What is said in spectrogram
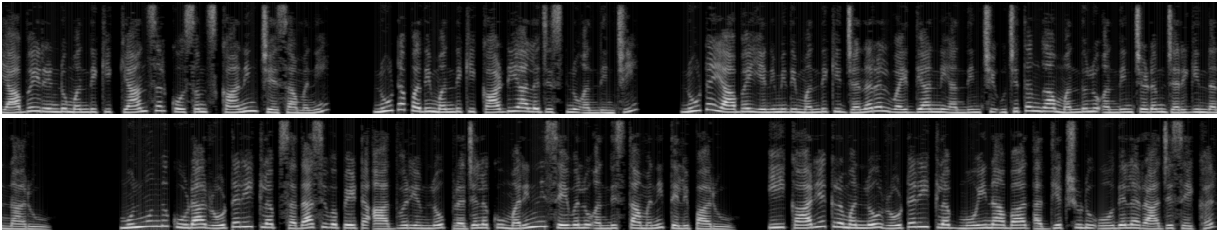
యాభై రెండు మందికి క్యాన్సర్ కోసం స్కానింగ్ చేశామని నూట పది మందికి కార్డియాలజిస్ట్ను అందించి నూట యాభై ఎనిమిది మందికి జనరల్ వైద్యాన్ని అందించి ఉచితంగా మందులు అందించడం జరిగిందన్నారు. మున్ముందు కూడా రోటరీ క్లబ్ సదాశివపేట ఆధ్వర్యంలో ప్రజలకు మరిన్ని సేవలు అందిస్తామని తెలిపారు. ఈ కార్యక్రమంలో రోటరీ క్లబ్ మోయినాబాద్ అధ్యక్షుడు ఓదెల రాజశేఖర్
